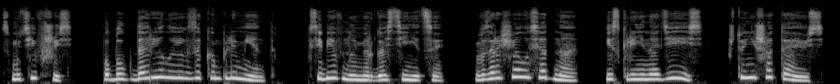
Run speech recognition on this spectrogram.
Смутившись, поблагодарила их за комплимент. К себе в номер гостиницы возвращалась одна, искренне надеясь, что не шатаюсь.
